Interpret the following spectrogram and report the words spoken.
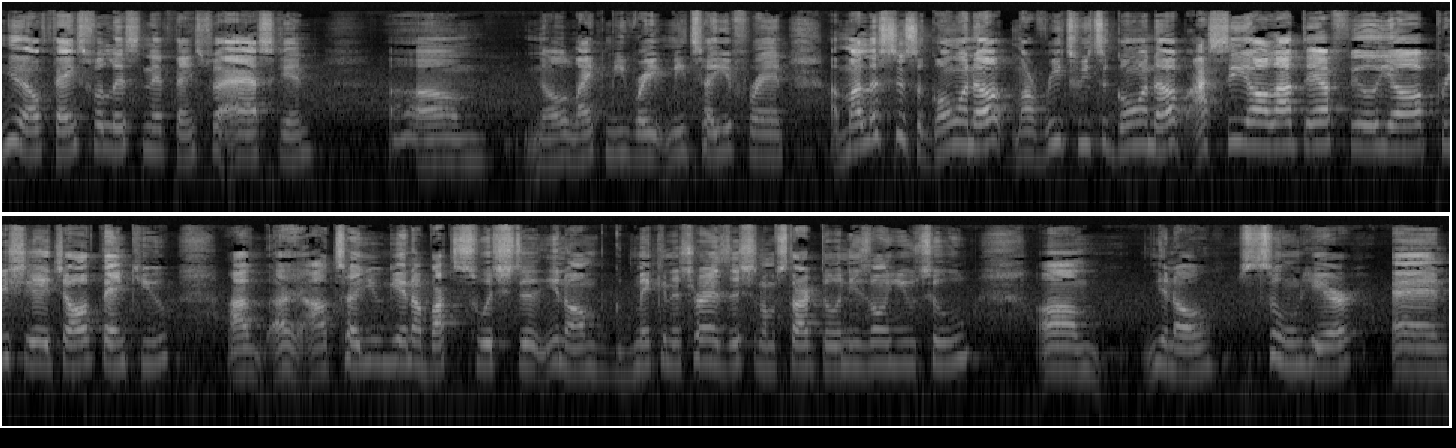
you know, thanks for listening. Thanks for asking. Um, you know, like me, rate me, tell your friend. Uh, my listeners are going up. My retweets are going up. I see y'all out there. I feel y'all. Appreciate y'all. Thank you. I, will tell you again. I'm about to switch to. You know, I'm making a transition. I'm start doing these on YouTube. Um, you know, soon here and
